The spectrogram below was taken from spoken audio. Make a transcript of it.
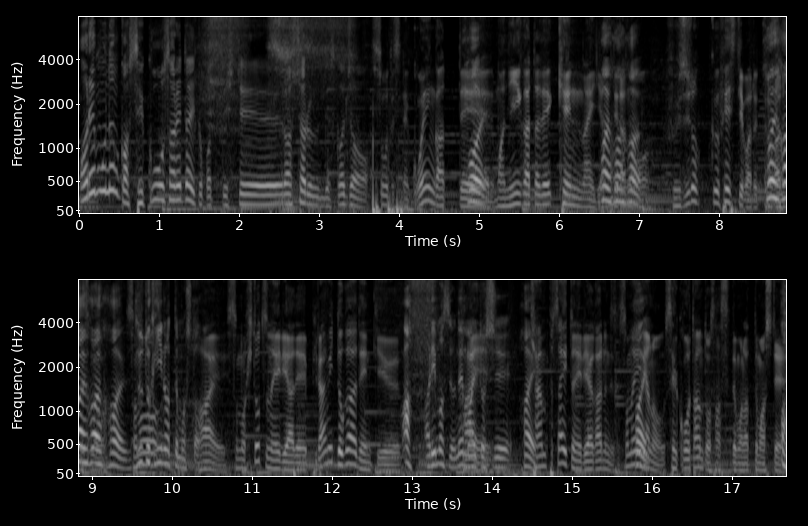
あれもなんか施工されたりとかってしてらっしゃるんですか？じゃあ。そうですね。ご縁があって、はい。まあ、新潟で県内でやってるあの、はいはい。はフジロックフェスティバルっていうはいはいのがあるんですよはいはいずそのっと気になってました、はい、その一つのエリアでピラミッドガーデンっていうあありますよね、はい。毎年。はい。キャンプサイトのエリアがあるんですがそのエリアの施工担当させてもらってまして、あ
